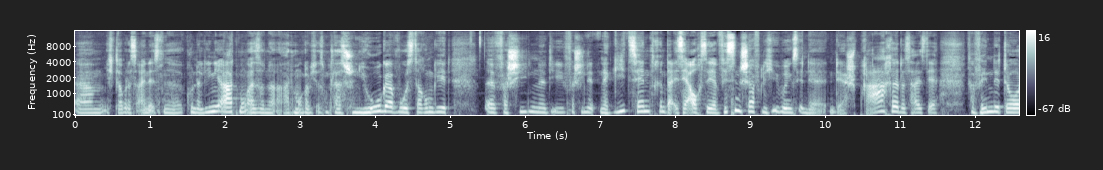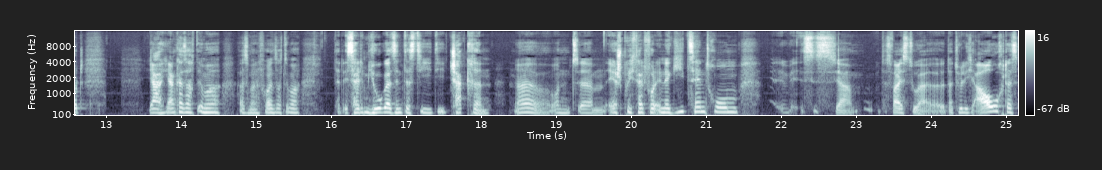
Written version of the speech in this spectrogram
Ähm, ich glaube, das eine ist eine Kundalini-Atmung, also eine Atmung, glaube ich, aus dem klassischen Yoga, wo es darum geht, äh, verschiedene, die verschiedenen Energiezentren. Da ist er auch sehr wissenschaftlich übrigens in der, in der Sprache. Das heißt, er verwendet dort, ja, Janka sagt immer, also meine Freundin sagt immer, das ist halt im Yoga sind das die, die Chakren. Ja, und ähm, er spricht halt von Energiezentrum. Es ist ja, das weißt du äh, natürlich auch, dass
